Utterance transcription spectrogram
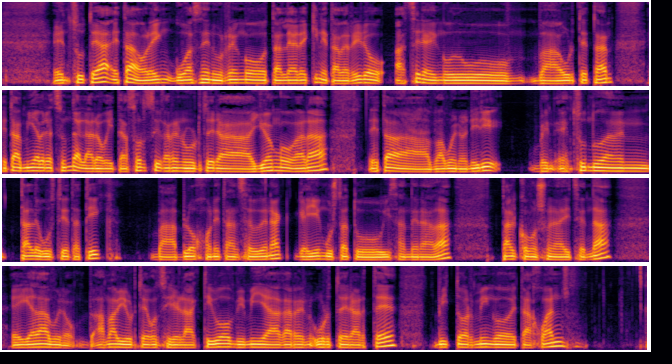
entzutea, eta orain guazen urrengo taldearekin, eta berriro atzera ingo du ba, urtetan, eta mila beratzen da, laro gita zortzi garren urtera joango gara, eta, ba, bueno, niri entzun dudan talde guztietatik, ba, blog honetan zeudenak, gehien gustatu izan dena da, tal como suena ditzen da. Egia da, bueno, amabi urte egon zirela aktibo, 2000 agarren urte arte, Victor Mingo eta Juan,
